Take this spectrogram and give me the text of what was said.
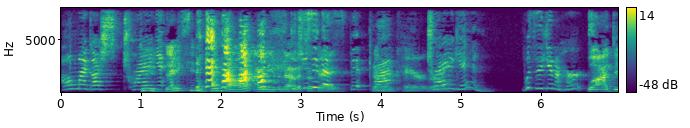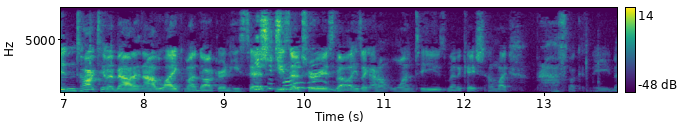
Oh my gosh, try Dude, again. they I can spit- do I, I don't even know. Did It's you see okay. that spit I don't care. Girl. Try again. What's it gonna hurt? Well, I didn't talk to him about it, and I like my doctor, and he said he's notorious again. about. He's like, I don't want to use medication. I'm like, bro, I fucking need.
